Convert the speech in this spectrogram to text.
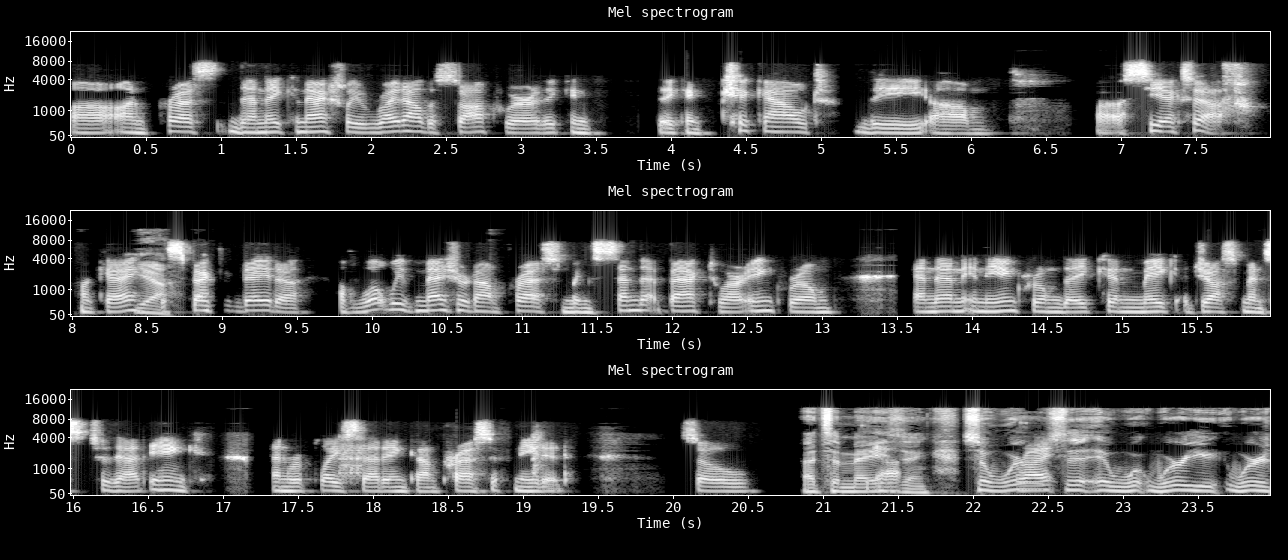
uh, on press, then they can actually write out the software. They can they can kick out the um, uh, CXF, okay, yeah. the spectrum data of what we've measured on press, and we can send that back to our ink room. And then in the ink room, they can make adjustments to that ink and replace that ink on press if needed. So That's amazing. Yeah. So where right. the, where you where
